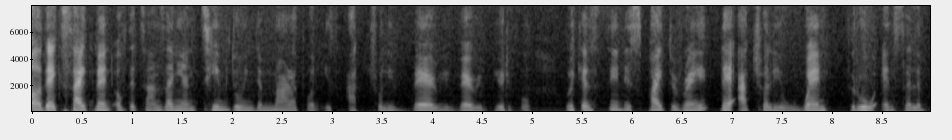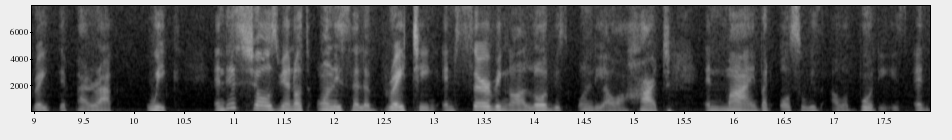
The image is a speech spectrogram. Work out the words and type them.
Well, the excitement of the Tanzanian team doing the marathon is actually very, very beautiful. We can see, despite the rain, they actually went through and celebrate the Parak week. And this shows we are not only celebrating and serving our Lord with only our heart and mind, but also with our bodies and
